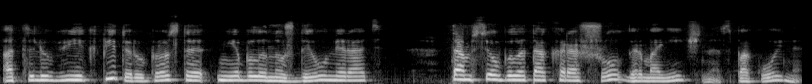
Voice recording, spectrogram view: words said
От любви к Питеру просто не было нужды умирать. Там все было так хорошо, гармонично, спокойно.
